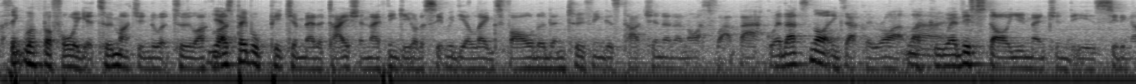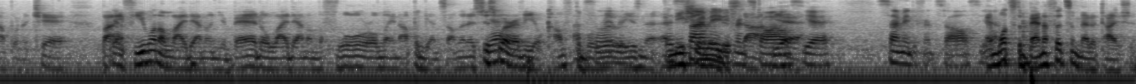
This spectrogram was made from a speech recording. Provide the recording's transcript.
I think what- before we get too much into it too, like Yeah. most people picture meditation, they think you got to sit with your legs folded and two fingers touching and a nice flat back. Where that's not exactly right. Like No. where this style you mentioned is sitting up on a chair. But Yeah. if you want to lay down on your bed or lay down on the floor or lean up against something, it's just Yeah. wherever you're comfortable, Absolutely. really, isn't it? There's so many different start, styles. Yeah. so many different styles. Yeah. And what's the benefits of meditation?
